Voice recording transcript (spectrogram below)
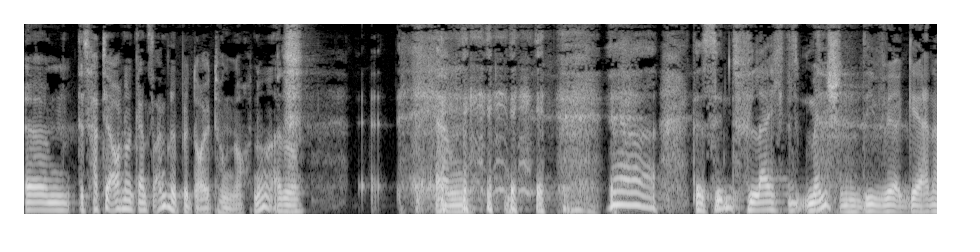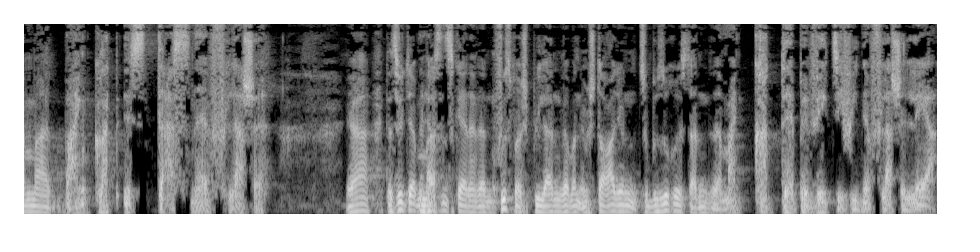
ähm, das hat ja auch eine ganz andere Bedeutung noch. Ne? Also ähm, ja, das sind vielleicht Menschen, die wir gerne mal, mein Gott, ist das eine Flasche. Ja, das wird ja meistens gerne dann Fußballspielern, wenn man im Stadion zu Besuch ist, dann, mein Gott, der bewegt sich wie eine Flasche leer.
